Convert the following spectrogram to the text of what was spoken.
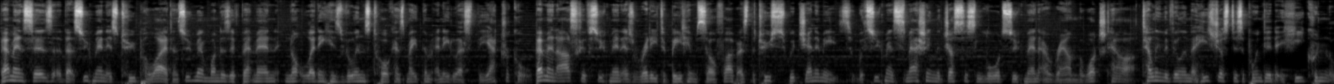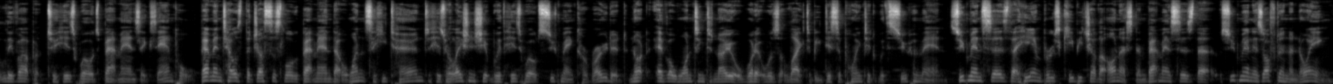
Batman says that Superman is too polite, and Superman wonders if Batman not letting his villains talk has made them any less theatrical. Batman asks if Superman is ready to beat himself up as the two switch enemies, with Superman smashing the Justice Lord Superman around the Watchtower, telling the villain that he's just disappointed he couldn't live up to his world's Batman's example. Batman tells the Justice Lord Batman that once he turned, his relationship with his world's Superman corroded, not ever wanting to know what it was like to be disappointed with Superman. Superman says that he and Bruce keep each other honest, and Batman says that Superman is often annoying,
